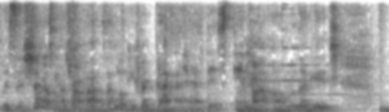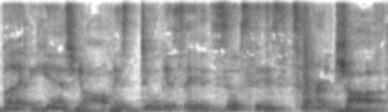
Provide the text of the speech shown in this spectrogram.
Listen, shout out to my tripod because I low-key forgot I had this in my um luggage. But yes, y'all, Miss Duggan said Zeus is to her job.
